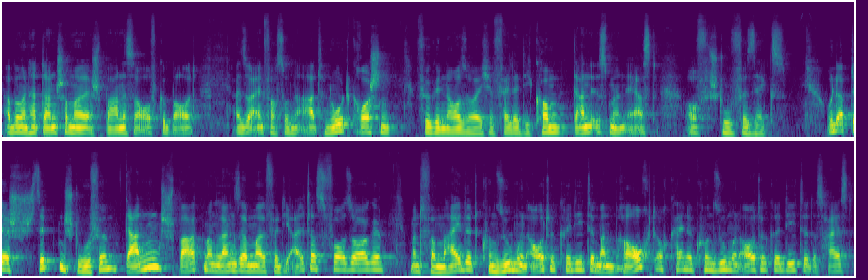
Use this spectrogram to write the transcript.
Aber man hat dann schon mal Ersparnisse aufgebaut. Also einfach so eine Art Notgroschen für genau solche Fälle, die kommen. Dann ist man erst auf Stufe 6. Und ab der siebten Stufe, dann spart man langsam mal für die Altersvorsorge. Man vermeidet Konsum- und Autokredite. Man braucht auch keine Konsum- und Autokredite. Das heißt,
